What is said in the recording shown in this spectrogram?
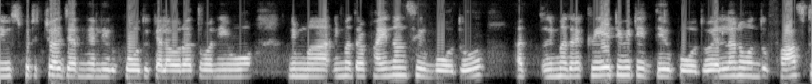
ನೀವು ಸ್ಪಿರಿಚುವಲ್ ಜರ್ನಿಯಲ್ಲಿ ಇರ್ಬೋದು, ಕೆಲವರು, ಅಥವಾ ನೀವು ನಿಮ್ಮ ನಿಮ್ಮ ಹತ್ರ ಫೈನಾನ್ಸ್ ಇರ್ಬೋದು ನಿಮ್ಮ ಹತ್ರ ಕ್ರಿಯೇಟಿವಿಟಿ ಇದ್ದಿರ್ಬೋದು, ಎಲ್ಲಾನು ಒಂದು ಫಾಸ್ಟ್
